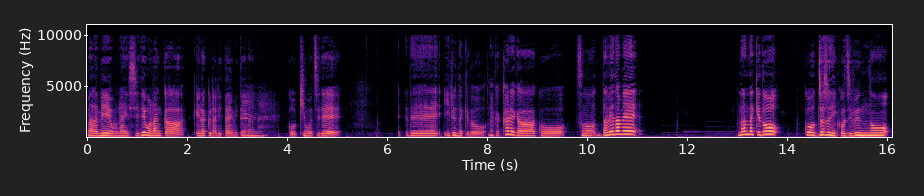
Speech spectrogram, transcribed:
まだ名誉もないし、でもなんか偉くなりたいみたいな。こう気持ちで、で、いるんだけど、なんか彼が、こう、その、ダメダメ、なんだけど、こう、徐々にこう自分の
